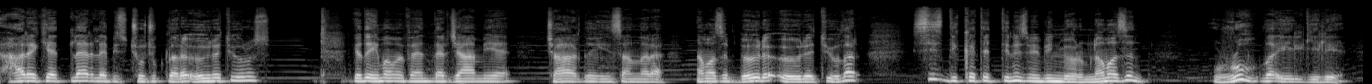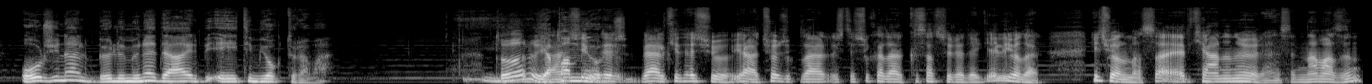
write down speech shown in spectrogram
hareketlerle biz çocuklara öğretiyoruz. Ya da imam efendiler camiye çağırdığı insanlara namazı böyle öğretiyorlar. Siz dikkat ettiniz mi bilmiyorum namazın ruhla ilgili orijinal bölümüne dair bir eğitim yoktur ama. Doğru yani Yapamıyoruz. şimdi belki de şu ya çocuklar işte şu kadar kısa sürede geliyorlar. Hiç olmazsa erkanını öğrensin namazın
